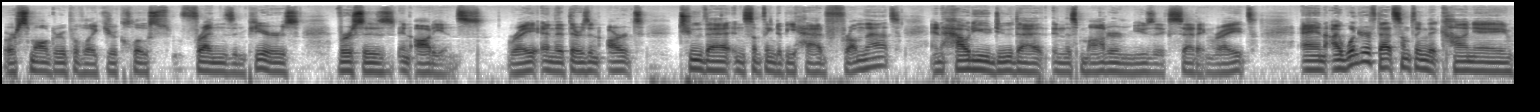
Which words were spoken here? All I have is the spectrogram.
or a small group of like your close friends and peers versus an audience, right? And that there's an art to that and something to be had from that? And how do you do that in this modern music setting right? And i wonder if that's something that kanye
